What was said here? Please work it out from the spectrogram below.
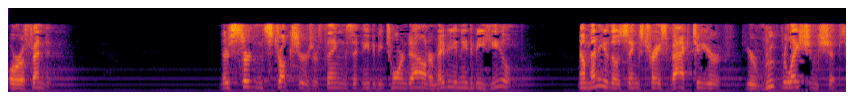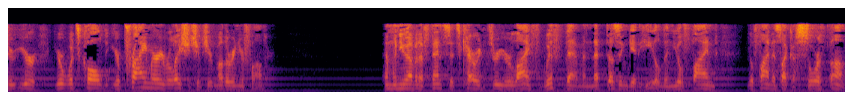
or offended. There's certain structures or things that need to be torn down, or maybe you need to be healed. Now, many of those things trace back to your your root relationships, or your, your what's called your primary relationships, your mother and your father. And when you have an offense that's carried through your life with them and that doesn't get healed, then you'll find you'll find it's like a sore thumb.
